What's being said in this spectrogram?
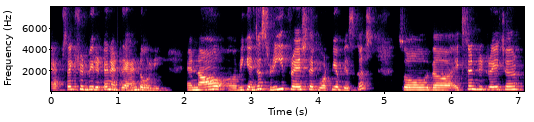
Abstract should be written at the end only. And now uh, we can just refresh that what we have discussed. So, the extant literature,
